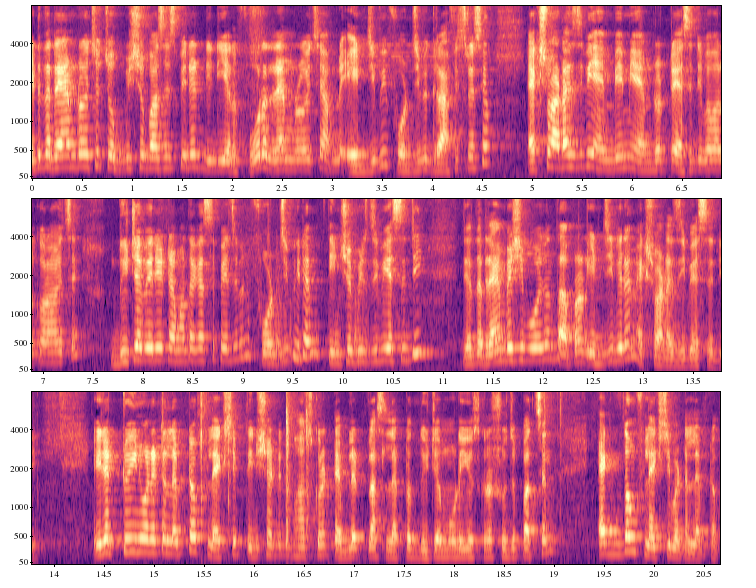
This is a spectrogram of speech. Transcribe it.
এটাতে র্যাম রয়েছে চব্বিশশো বাস স্পিডের ডিডিআর ফোর র্যাম রয়েছে। আপনার eight GB four GB graphics রয়েছে। একশো আঠাশ জিবি এমবিএমই অ্যান্ড্রয়েড এসএসডি ব্যবহার করা হয়েছে। দুইটা ভেরিয়েন্ট আমাদের কাছে পেয়ে যাবেন ফোর জিবি র্যাম তিনশো বিশ জিবি এসএসডি যাতে র্যাম বেশি প্রয়োজন, তারপর এইট জিবি র্যাম একশো আঠাশ জিবি এসএসডি এটা টু ইন ওয়ান একটা ল্যাপটপ ফ্ল্যাগশিপ তিনশো আট ভাঁজ করে ট্যাবলেট প্লাস ল্যাপটপ দুইটা মোড ইউজ করার সুযোগ পাচ্ছেন। একদম ফ্ল্যাগশিপ একটা ল্যাপটপ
